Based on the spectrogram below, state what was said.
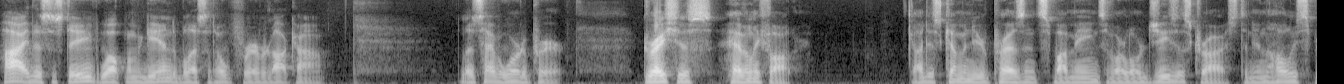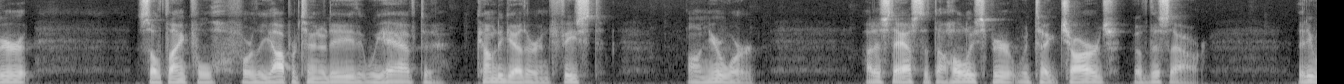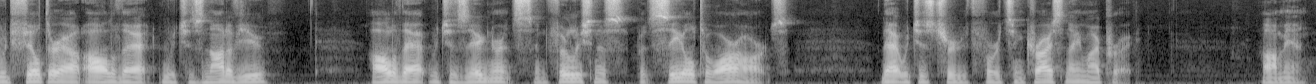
Hi, this is Steve. Welcome again to BlessedHopeForever.com. Let's have a word of prayer. Gracious Heavenly Father, I just come into your presence by means of our Lord Jesus Christ and in the Holy Spirit. So thankful for the opportunity that we have to come together and feast on your word. I just ask that the Holy Spirit would take charge of this hour, that He would filter out all of that which is not of you, all of that which is ignorance and foolishness, but seal to our hearts that which is truth. For it's in Christ's name I pray. Amen.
